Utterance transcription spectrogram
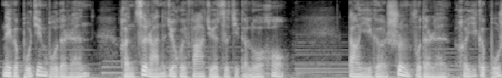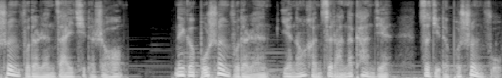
那个不进步的人很自然的就会发觉自己的落后；当一个顺服的人和一个不顺服的人在一起的时候，那个不顺服的人也能很自然的看见自己的不顺服。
